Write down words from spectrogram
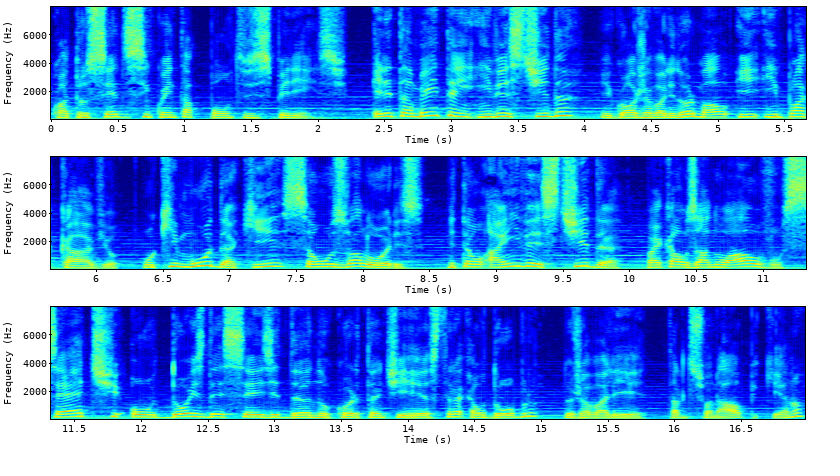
450 pontos de experiência. Ele também tem investida, igual javali normal, e implacável. O que muda aqui são os valores. Então, a investida vai causar no alvo 7 ou 2d6 de dano cortante extra, é o dobro do javali tradicional, pequeno.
